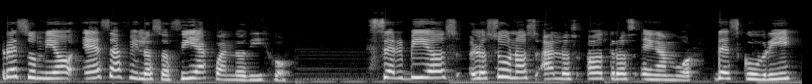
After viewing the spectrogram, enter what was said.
resumió esa filosofía cuando dijo, Servíos los unos a los otros en amor. Descubrí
